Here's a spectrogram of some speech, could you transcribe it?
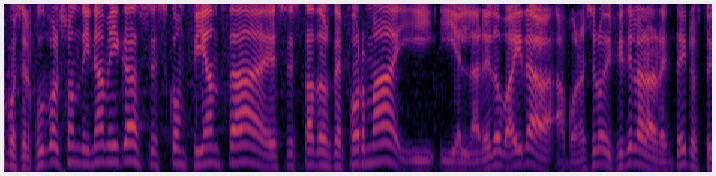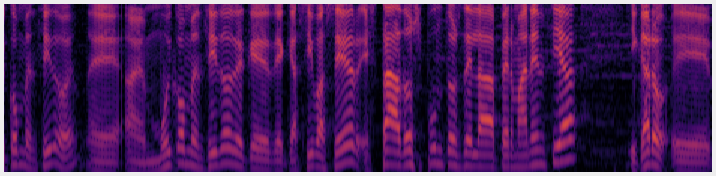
Bueno, pues el fútbol son dinámicas, es confianza, es estados de forma y, el Laredo va a ir a, ponérselo difícil al Arenteiro. Estoy convencido, ¿eh? ¿eh? muy convencido de que, así va a ser. Está a dos puntos de la permanencia y claro, eh,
